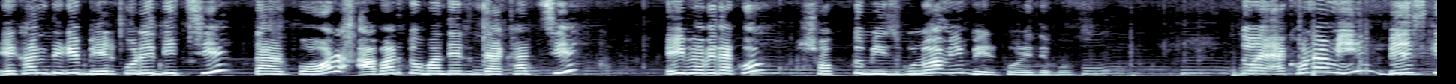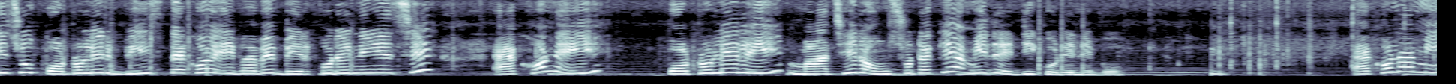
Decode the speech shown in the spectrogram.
এখান থেকে বের করে দিচ্ছি, তারপর আবার তোমাদের দেখাচ্ছি। এইভাবে দেখো, শক্ত বীজগুলো আমি বের করে দেব। তো এখন আমি বেশ কিছু পটলের বীজ দেখো, এইভাবে বের করে নিয়েছি। এখন এই পটলের এই মাঝের অংশটাকে আমি রেডি করে নেব। এখন আমি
